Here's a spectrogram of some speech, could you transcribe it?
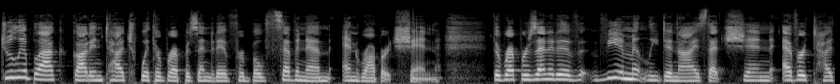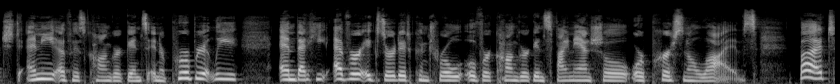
Julia Black got in touch with a representative for both 7M and Robert Shinn. The representative vehemently denies that Shinn ever touched any of his congregants inappropriately and that he ever exerted control over congregants' financial or personal lives. But,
